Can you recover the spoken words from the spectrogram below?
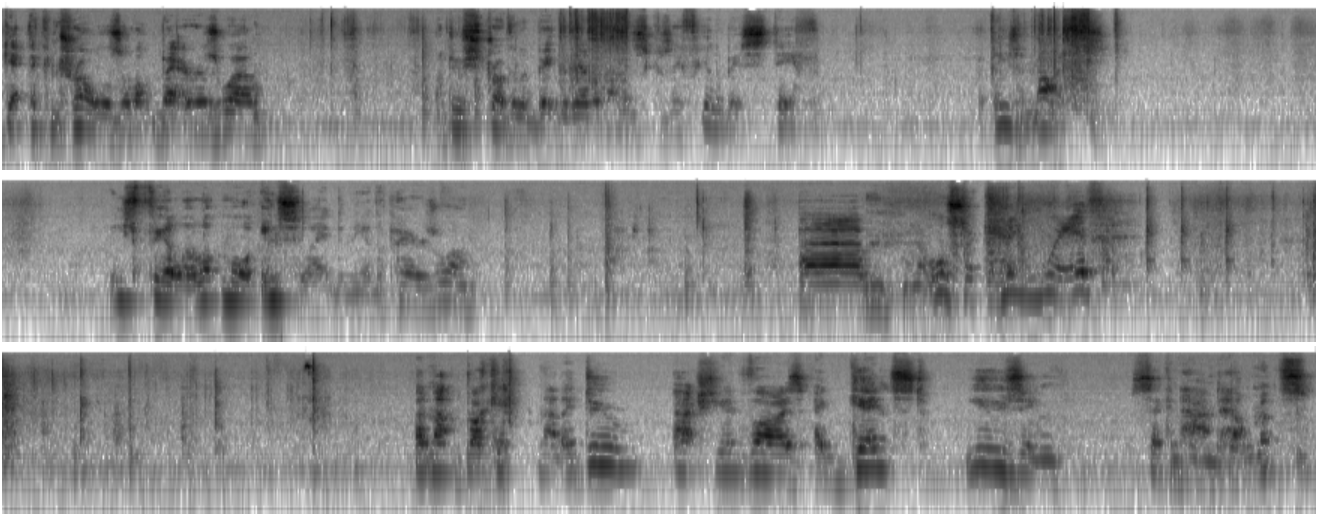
get the controls a lot better as well. I do struggle a bit with the other ones because they feel a bit stiff. But these are nice. These feel a lot more insulated than the other pair as well. Um, and it also came with a nut bucket. Now they do actually advise against using second-hand helmets.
